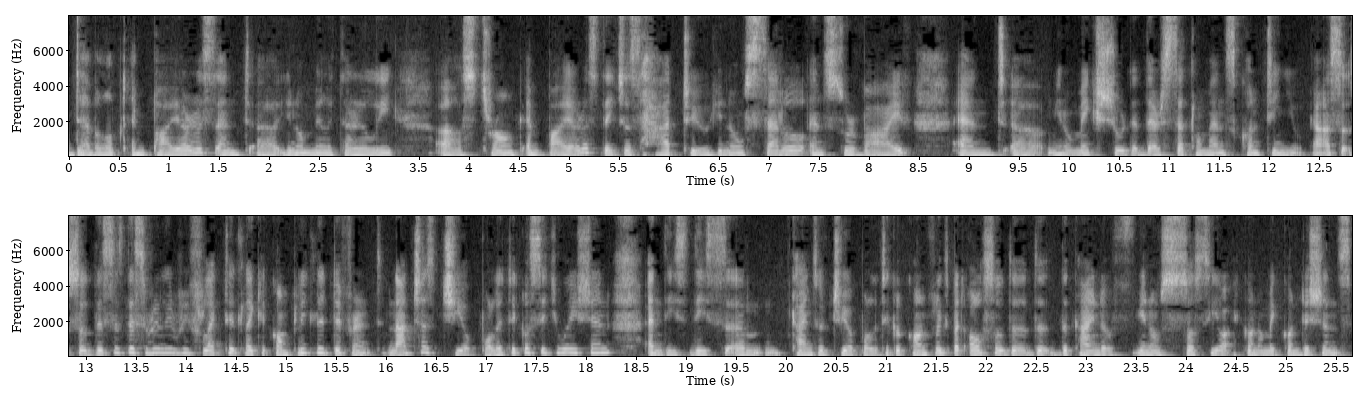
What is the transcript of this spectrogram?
developed empires and uh, you know militarily uh, strong empires. They just had to you know settle and survive and uh, you know make sure that their settlements continue. Yeah? So so this is this really reflected like a completely different not just geopolitical situation and these these um, kinds of geopolitical conflicts but also the, the the kind of you know socio-economic conditions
